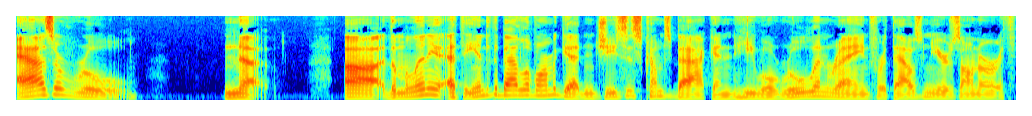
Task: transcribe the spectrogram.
as a rule, no. Uh, the millennia at the end of the battle of Armageddon, Jesus comes back and he will rule and reign for a thousand years on earth.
